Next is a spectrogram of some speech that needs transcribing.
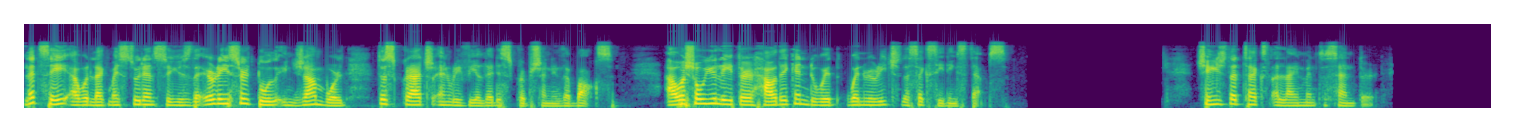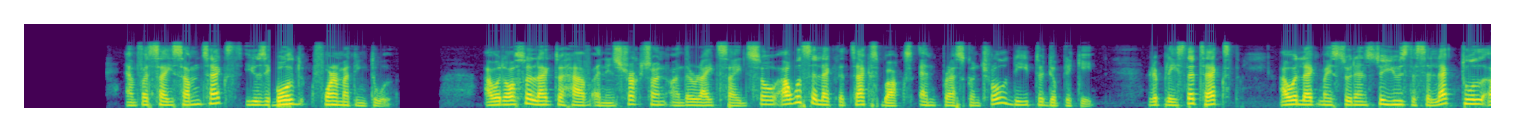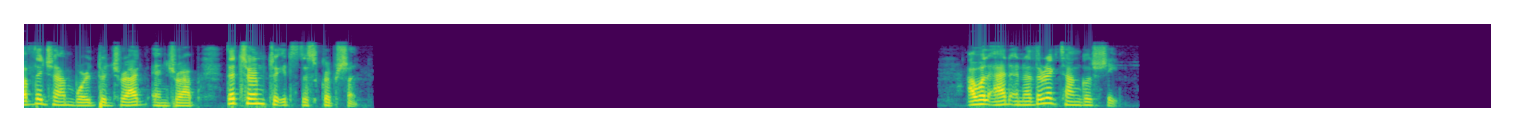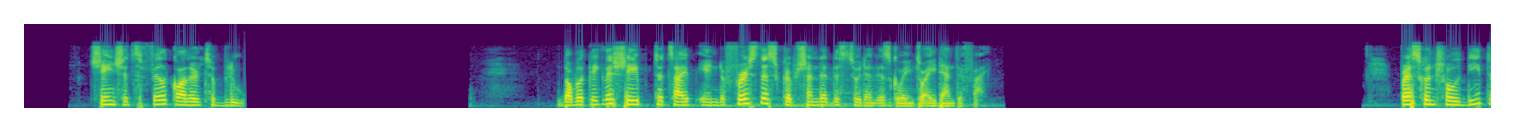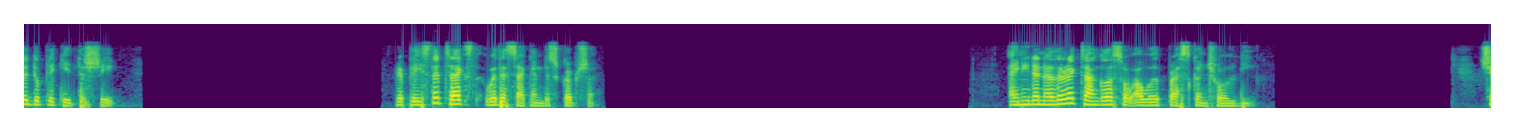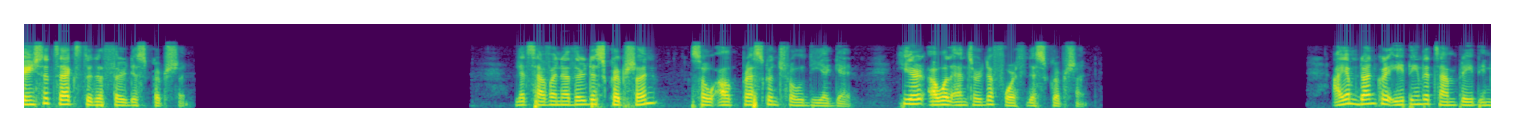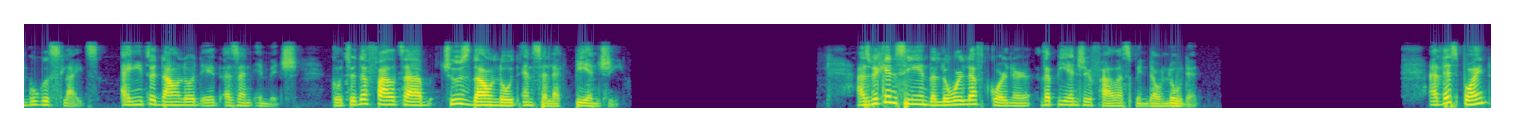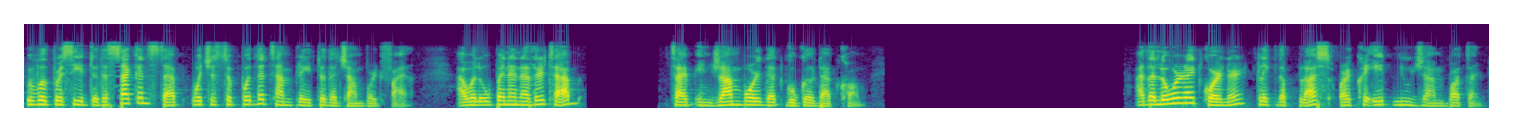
Let's say I would like my students to use the eraser tool in Jamboard to scratch and reveal the description in the box. I will show you later how they can do it when we reach the succeeding steps. Change the text alignment to center. Emphasize some text using bold formatting tool. I would also like to have an instruction on the right side, so I will select the text box and press Ctrl D to duplicate. Replace the text. I would like my students to use the select tool of the Jamboard to drag and drop the term to its description. I will add another rectangle shape. Change its fill color to blue. Double-click the shape to type in the first description that the student is going to identify. Press Ctrl D to duplicate the shape. Replace the text with a second description. I need another rectangle, so I will press Ctrl D. Change the text to the third description. Let's have another description, so I'll press Ctrl D again. Here, I will enter the fourth description. I am done creating the template in Google Slides. I need to download it as an image. Go to the File tab, choose Download, and select PNG. As we can see in the lower left corner, the PNG file has been downloaded. At this point, we will proceed to the second step, which is to put the template to the Jamboard file. I will open another tab, type in jamboard.google.com. At the lower right corner, click the plus or create new jam button.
